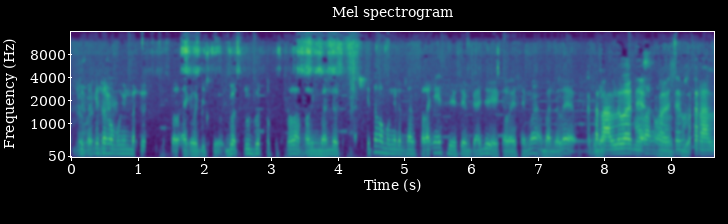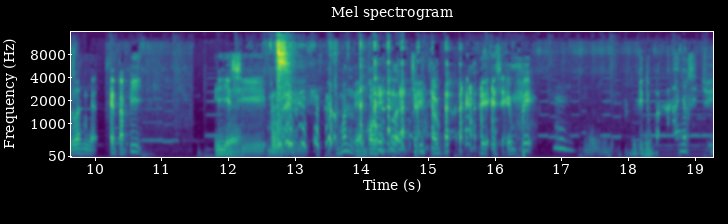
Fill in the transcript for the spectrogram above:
kita kita ngomongin bandel sekolah ya kalau gitu gue lu gue waktu sekolah paling bandel kita ngomongin tentang sekolahnya SD SMP aja ya kalau SMA bandelnya Keterlaluan ya. Kalau gua. keterlaluan nggak? Eh tapi Iya. Iya sih, bener sih. Cuman Ya. kalau gua cerita gue di SMP begitu banyak sih cuy.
